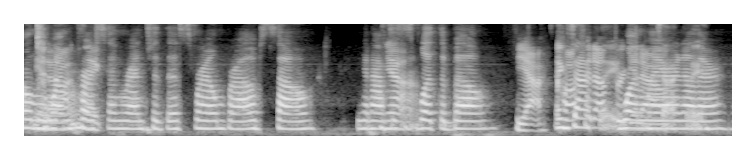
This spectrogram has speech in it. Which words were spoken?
Only You know, one like- person rented this room, bro. So you're gonna have Yeah. to split the bill Yeah, cough it up Exactly. or one get way out. or another.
